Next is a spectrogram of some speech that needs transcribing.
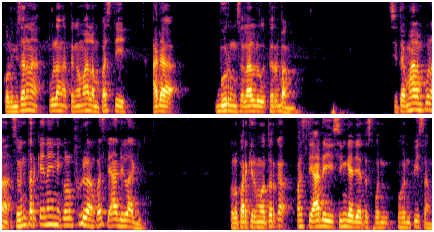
kalau misalnya pulang tengah malam pasti ada burung selalu terbang. Setiap malam pulang. Sebentar kayaknya ini kalau pulang pasti ada lagi kalau parkir motor kak pasti ada singgah di atas pohon, pohon pisang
